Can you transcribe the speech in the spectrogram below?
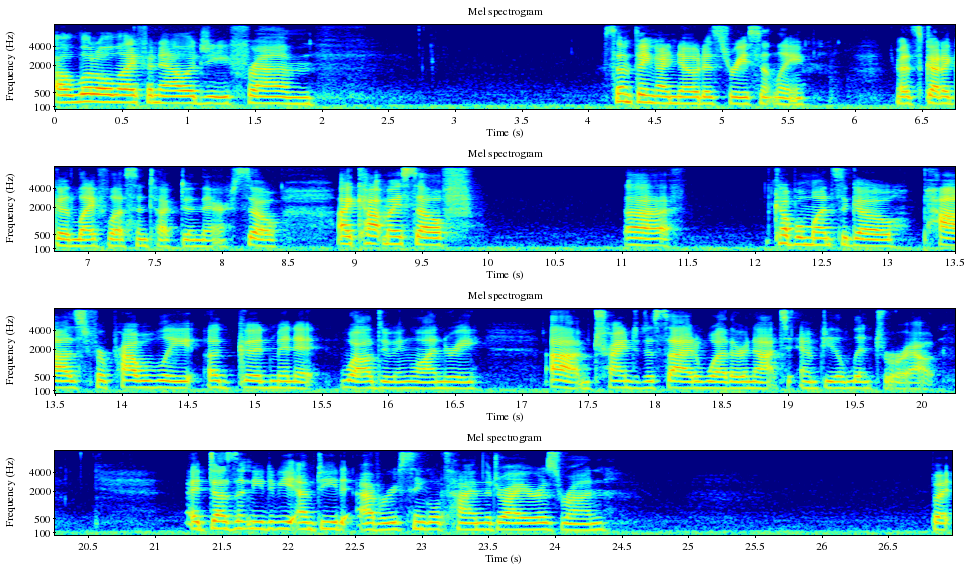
a little life analogy from something I noticed recently that's got a good life lesson tucked in there. So I caught myself uh, couple months ago paused for probably a good minute while doing laundry, um, trying to decide whether or not to empty the lint drawer out. It doesn't need to be emptied every single time the dryer is run. But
